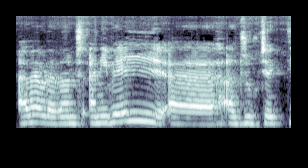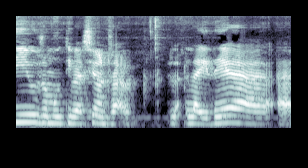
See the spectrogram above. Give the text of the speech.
a veure, doncs, a nivell eh, els objectius o motivacions, la, la idea... Eh,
